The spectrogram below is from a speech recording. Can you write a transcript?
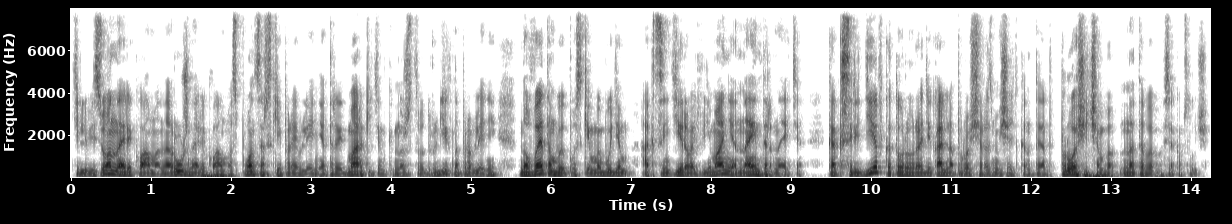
телевизионная реклама, наружная реклама, спонсорские проявления, трейд-маркетинг и множество других направлений. Но в этом выпуске мы будем акцентировать внимание на интернете, как среде, в которую радикально проще размещать контент, проще, чем на ТВ во всяком случае.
